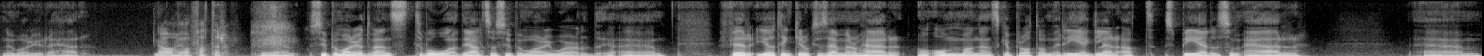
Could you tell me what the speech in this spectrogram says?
nu var det ju det här. Ja, jag fattar. Eh, Super Mario Advance 2, det är alltså Super Mario World. Eh, för jag tänker också säga med de här, om, om man ens ska prata om regler, att spel som är ehm,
